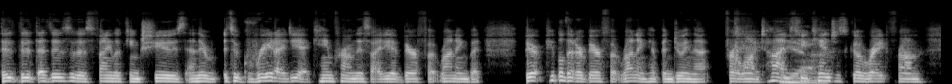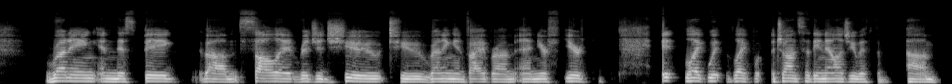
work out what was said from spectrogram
the, the, those are those funny looking shoes, and it's a great idea. It came from this idea of barefoot running, but bare, people that are barefoot running have been doing that for a long time. Yeah. So you can't just go right from running in this big, um, solid, rigid shoe to running in Vibram, and you're you're it like with like John said the analogy with the um,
